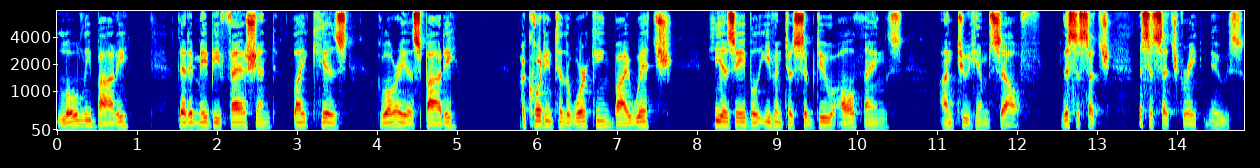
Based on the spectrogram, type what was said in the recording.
lowly body, that it may be fashioned like his glorious body, according to the working by which he is able even to subdue all things unto himself. This is such this is such great news.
